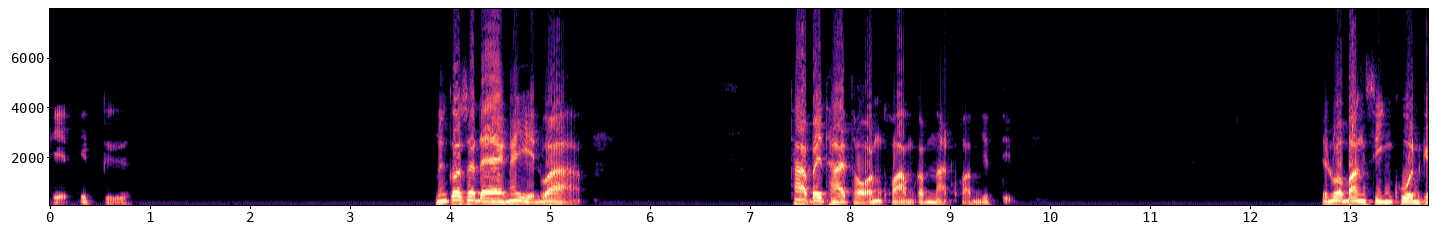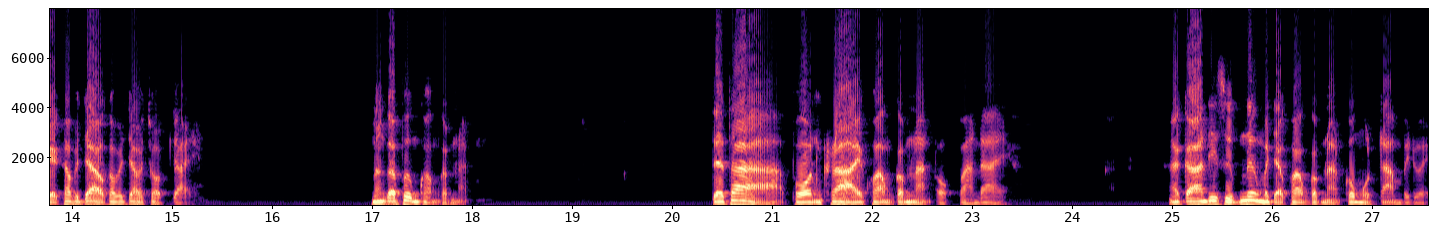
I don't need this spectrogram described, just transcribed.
เหตุยึดถือมันก็แสดงให้เห็นว่า ถ้าไปถ่ายถอนความกำหนัดความยึดติดเห็นว่าบางสิ่งควรแก่ข้าพเจ้าข้าพเจ้าชอบใจ มันก็เพิ่มความกำหนัด แต่ถ้าผ่อนคลายความกำหนัดออกมาได้ อาการที่สืบเนื่องมาจากความกำหนัดก็หมดตามไปด้วย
